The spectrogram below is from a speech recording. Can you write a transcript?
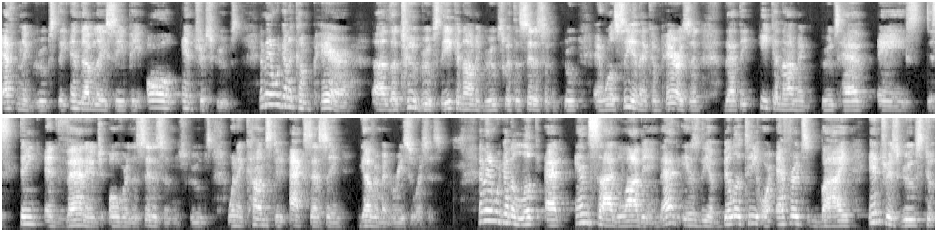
ethnic groups, the NAACP, all interest groups. And then we're going to compare uh, the two groups, the economic groups with the citizen group, and we'll see in that comparison that the economic groups have a distinct advantage over the citizens groups when it comes to accessing government resources. And then we're going to look at inside lobbying. That is the ability or efforts by interest groups to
